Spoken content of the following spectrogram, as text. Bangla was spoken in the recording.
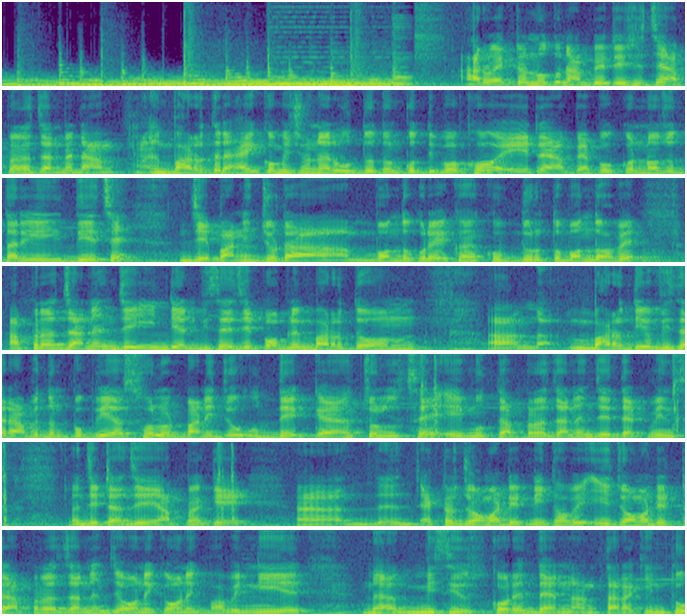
আরও একটা নতুন আপডেট এসেছে আপনারা জানবেন। ভারতের হাই কমিশনার উদ্বোধন কর্তৃপক্ষ এটা ব্যাপক নজরদারি দিয়েছে যে বাণিজ্যটা বন্ধ করে খুব দূরত্ব বন্ধ হবে। আপনারা জানেন যে ইন্ডিয়ান ভিসায় যে প্রবলেম ভারত ভারতীয় ভিসার আবেদন প্রক্রিয়া সোলট বাণিজ্য উদ্যোগ আহ, চলছে। এই মুহূর্তে আপনারা জানেন যে দ্যাট মিন্স যেটা যে আপনাকে একটা জমা ডেট নিতে হবে। এই জমা ডেটটা আপনারা জানেন যে অনেকে অনেকভাবে নিয়ে মিস করে দেন তারা কিন্তু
